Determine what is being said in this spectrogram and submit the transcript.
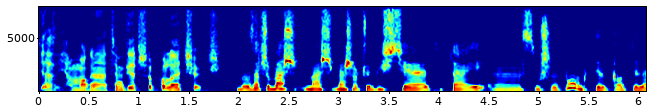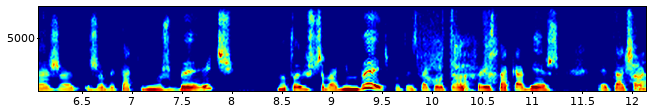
ja, ja mogę na tym wietrze polecieć. No, znaczy masz, masz, masz oczywiście tutaj e, słuszny punkt, tylko tyle, że żeby takim już być, no to już trzeba nim być, bo to jest, takie, O, to, tak. to jest taka, wiesz, e, taka,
